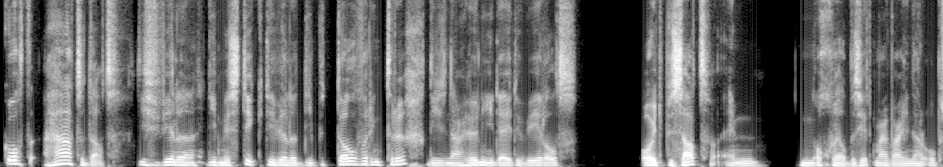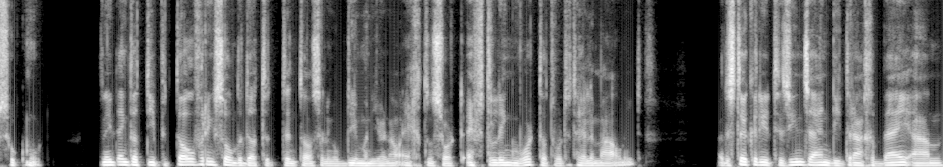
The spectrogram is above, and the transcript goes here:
Kort haten dat. Die willen die mystiek, die willen die betovering terug, die naar hun idee de wereld ooit bezat en nog wel bezit, maar waar je naar op zoek moet. En ik denk dat die betovering, zonder dat de tentoonstelling op die manier nou echt een soort Efteling wordt, dat wordt het helemaal niet. De stukken die te zien zijn, die dragen bij aan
